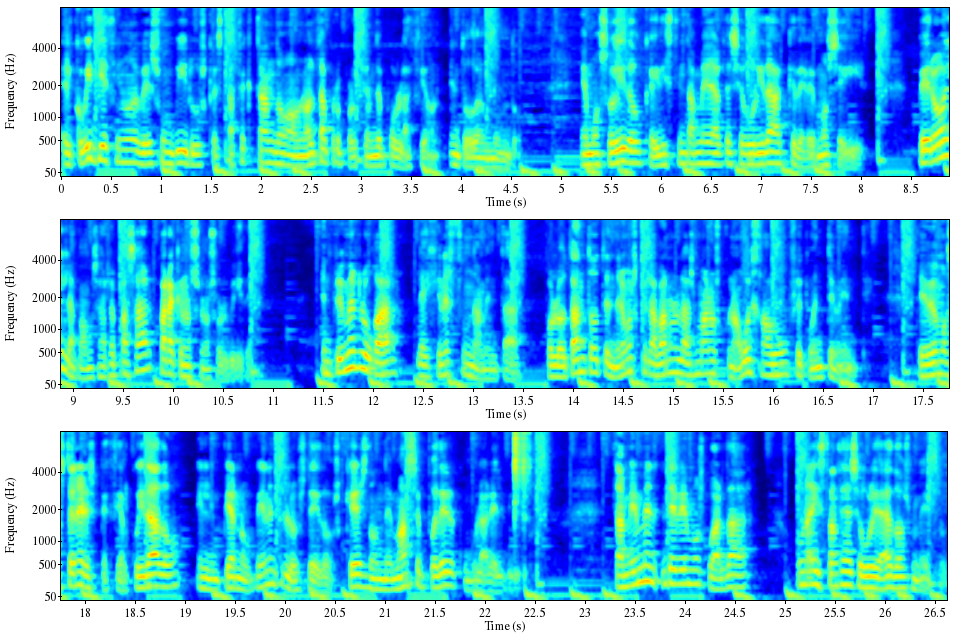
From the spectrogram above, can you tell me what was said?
el COVID-19 es un virus que está afectando a una alta proporción de población en todo el mundo. Hemos oído que hay distintas medidas de seguridad que debemos seguir, pero hoy las vamos a repasar para que no se nos olviden. En primer lugar, la higiene es fundamental, por lo tanto tendremos que lavarnos las manos con agua y jabón frecuentemente. Debemos tener especial cuidado en limpiarnos bien entre los dedos, que es donde más se puede acumular el virus. También debemos guardar una distancia de seguridad de 2 metros.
